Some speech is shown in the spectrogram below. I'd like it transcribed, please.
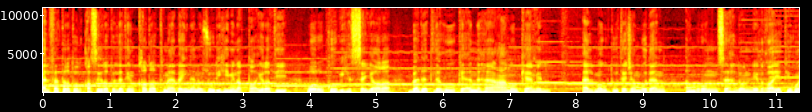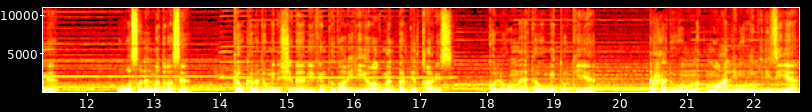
الفترة القصيرة التي انقضت ما بين نزوله من الطائرة وركوبه السيارة بدت له كأنها عام كامل. الموت تجمدا أمر سهل للغاية هنا. وصل المدرسة كوكبة من الشباب في انتظاره رغم البرد القارس. كلهم أتوا من تركيا. أحدهم معلم إنجليزية،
